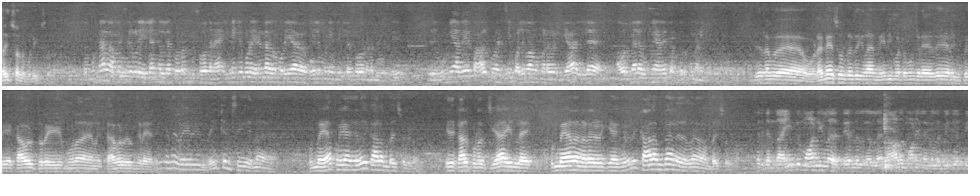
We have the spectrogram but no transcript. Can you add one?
பதில் சொல்ல முடியும் சொல்கிறேன் முன்னாள் அமைச்சர்களுடைய தொடர்ந்து சோதனை. இன்னைக்கு கூட இரண்டாவது முறையாக வேலுமணி வீட்டில் சோதனை நடந்துருக்கு. இது உண்மையாவே பால் புணர்ச்சி பழிவாங்கும் நடவடிக்கையா? இல்ல அவர் மேல உண்மையாவே தப்பு இருக்குன்னு நினைக்கிறேன் இது நம்ம உடனே சொல்கிறதுக்கு நான் நீதிமன்றமும் கிடையாது. எனக்கு பெரிய காவல்துறை மூலம் எனக்கு தகவல்களும் கிடையாது. ஏன்னா வெயிட் அண்ட் see என்ன? உண்மையாக பொய்யாங்கிறது காலம் பதில் சொல்லிடும் இது காழ்ப்புணர்ச்சியா? இல்லை. உண்மையான நடவடிக்கையாங்கிறது காலம் தான் இதெல்லாம் பதில் சொல்லும். சரி இந்த ஐந்து மாநில தேர்தல்களில் நாலு மாநிலங்களில் பிஜேபி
